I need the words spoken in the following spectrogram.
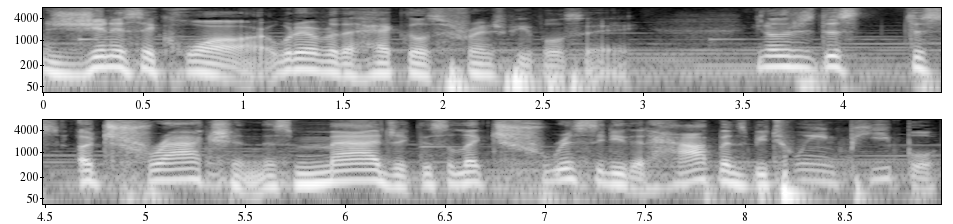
je ne sais quoi, whatever the heck those French people say. You know, there's this this attraction, this magic, this electricity that happens between people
